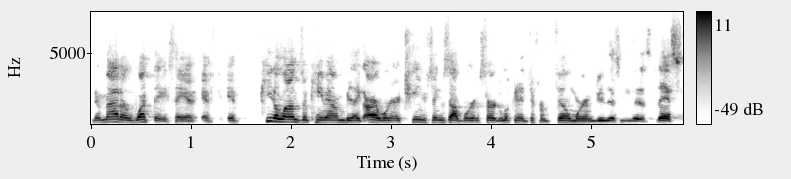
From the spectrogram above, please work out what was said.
no matter what they say. If if Pete Alonso came out and be like, all right, we're to change things up. We're to start looking at different film. We're to do this and this, this.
